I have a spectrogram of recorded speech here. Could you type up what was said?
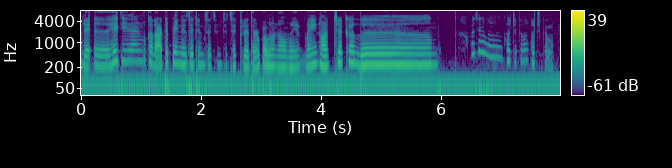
Şimdi e, hediyelerim bu kadardı. Beni izlediğiniz için teşekkür ederim. Abone olmayı unutmayın. Hoşçakalın. Hoşçakalın. Hoşçakalın. Hoşçakalın.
